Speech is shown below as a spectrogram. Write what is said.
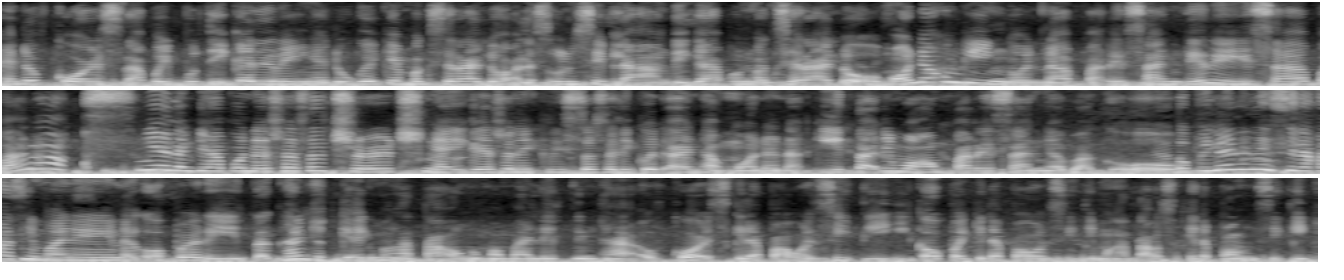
And of course, napoy butika diri nga dugay kay magsirado alas 11 lang di gahapon magsirado. Mo na akong giingon na paresan diri sa barracks. Nga naghapon na siya sa church nga iglesia ni Cristo sa likod ana mo na nakita nimo ang paresan nga bag-o. So pila din sila kasi man yung nag-operate, daghan jud kay mga tao nga mamalit din ha. Of course, Kidapawan City, ikaw pa Kidapawan City, mga tao sa Kidapawan City,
